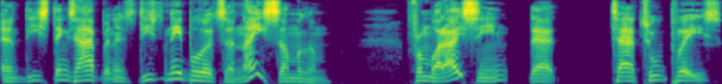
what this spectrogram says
And these things happen. It's these neighborhoods are nice, some of them. From what I seen, that tattoo place,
